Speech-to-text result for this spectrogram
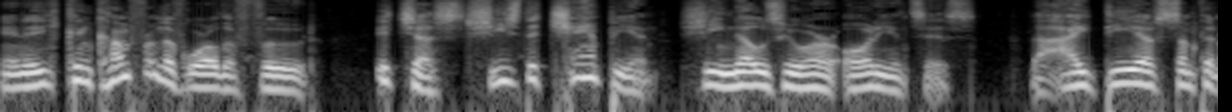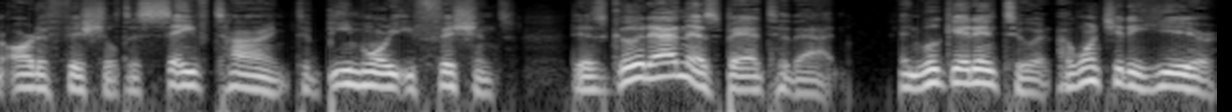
And it can come from the world of food. It just, she's the champion. She knows who her audience is. The idea of something artificial to save time, to be more efficient. There's good and there's bad to that. And we'll get into it. I want you to hear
